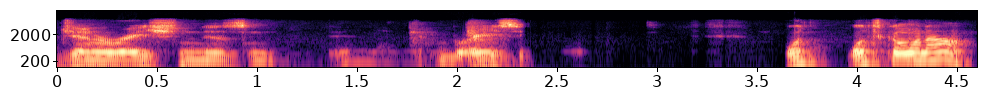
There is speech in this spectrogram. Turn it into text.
generation isn't embracing. What what's going on?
